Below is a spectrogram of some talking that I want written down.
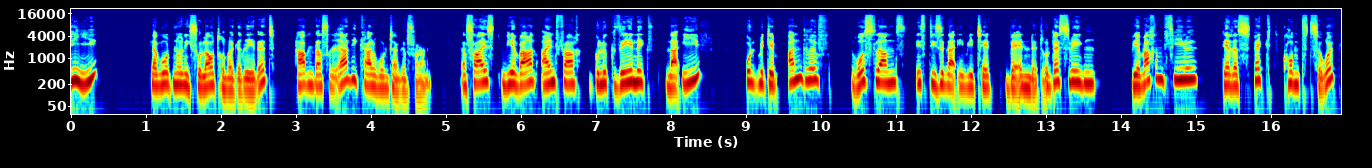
die, da wurde nur nicht so laut drüber geredet, haben das radikal runtergefahren. Das heißt, wir waren einfach glückseligst naiv und mit dem Angriff Russlands ist diese Naivität beendet. Und deswegen, wir machen viel, der Respekt kommt zurück.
